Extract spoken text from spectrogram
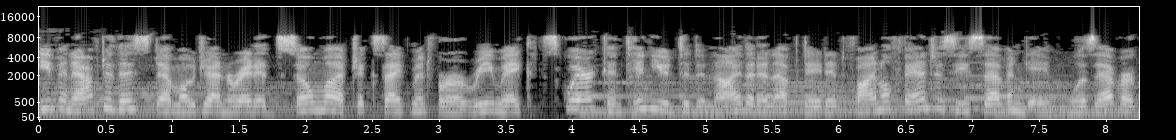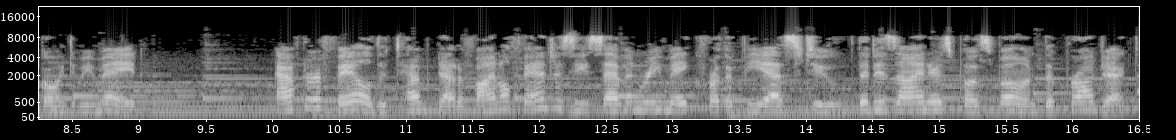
Even after this demo generated so much excitement for a remake, Square continued to deny that an updated Final Fantasy VII game was ever going to be made. After a failed attempt at a Final Fantasy VII remake for the PS2, the designers postponed the project.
